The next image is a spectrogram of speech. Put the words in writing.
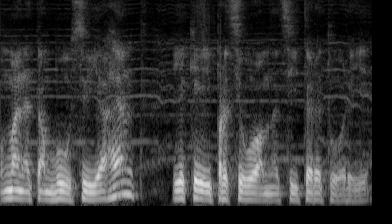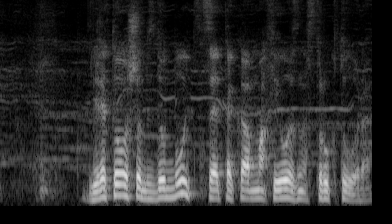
у мене там був свій агент, який працював на цій території. Для того, щоб здобути, це така мафіозна структура.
